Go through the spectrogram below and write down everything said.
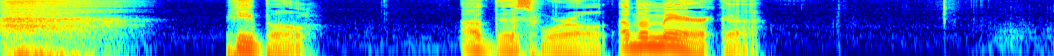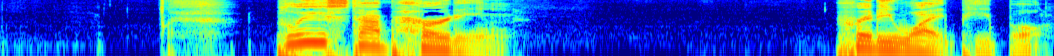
People of this world, of America, please stop hurting pretty white people.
